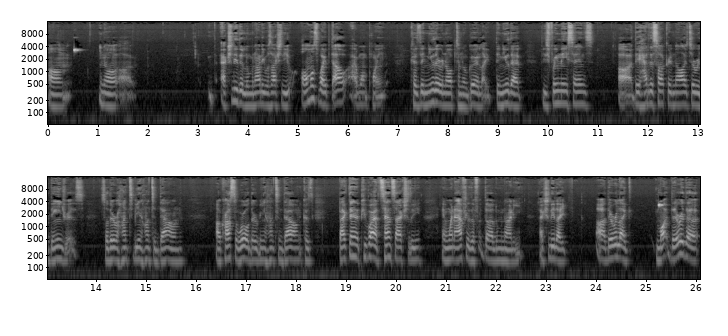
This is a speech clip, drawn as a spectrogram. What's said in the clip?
Um, you know, uh, actually, the Illuminati was actually almost wiped out at one point because they knew they were no up to no good. Like, they knew that these Freemasons uh, they had this secret knowledge they were dangerous, so they were hunt- being hunted down across the world. They were being hunted down because back then the people had sense actually, and went after the the Illuminati. Actually, like uh, they were like they were the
